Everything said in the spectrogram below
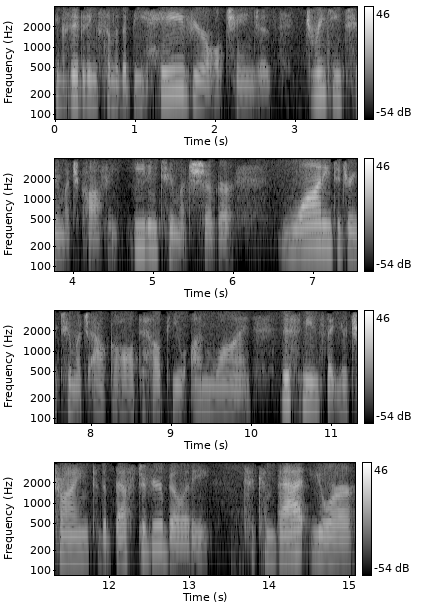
exhibiting some of the behavioral changes, drinking too much coffee, eating too much sugar, wanting to drink too much alcohol to help you unwind. This means that you're trying to the best of your ability to combat your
